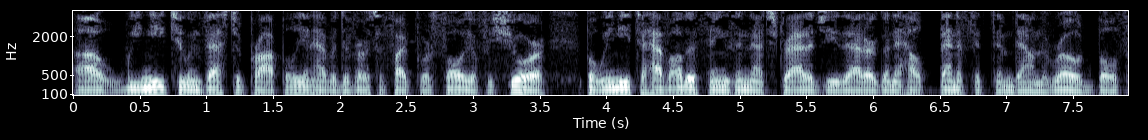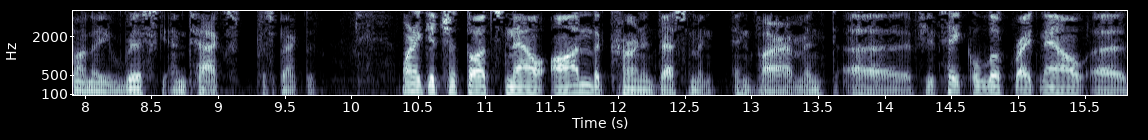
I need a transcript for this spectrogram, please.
uh, we need to invest it properly and have a diversified portfolio for sure, but we need to have other things in that strategy that are going to help benefit them down the road, both on a risk and tax perspective. I want to get your thoughts now on the current investment environment. Uh, if you take a look right now, uh,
